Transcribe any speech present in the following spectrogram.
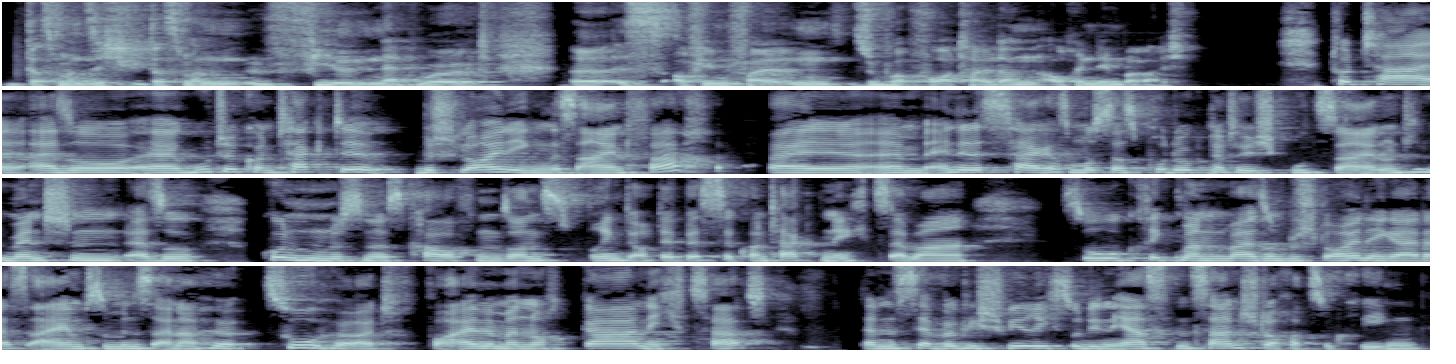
dass man sich, dass man viel networkt, äh, ist auf jeden Fall ein super Vorteil dann auch in dem Bereich. Total. Also äh, gute Kontakte beschleunigen es einfach, weil ähm, Ende des Tages muss das Produkt natürlich gut sein und die Menschen, also Kunden müssen es kaufen, sonst bringt auch der beste Kontakt nichts. Aber so kriegt man mal so einen Beschleuniger, dass einem zumindest einer zuhört. Vor allem, wenn man noch gar nichts hat dann ist ja wirklich schwierig, so den ersten Zahnstocher zu kriegen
